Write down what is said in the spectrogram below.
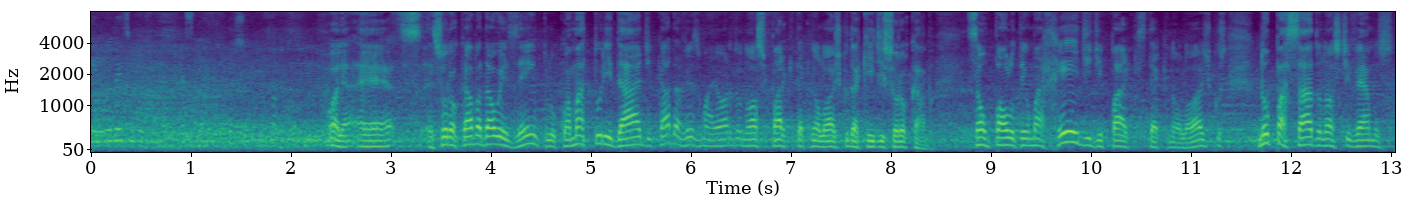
e no desenvolvimento dessa tecnologia, por favor. Olha, é, Sorocaba dá o exemplo com a maturidade cada vez maior do nosso parque tecnológico daqui de Sorocaba. São Paulo tem uma rede de parques tecnológicos. No passado nós tivemos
